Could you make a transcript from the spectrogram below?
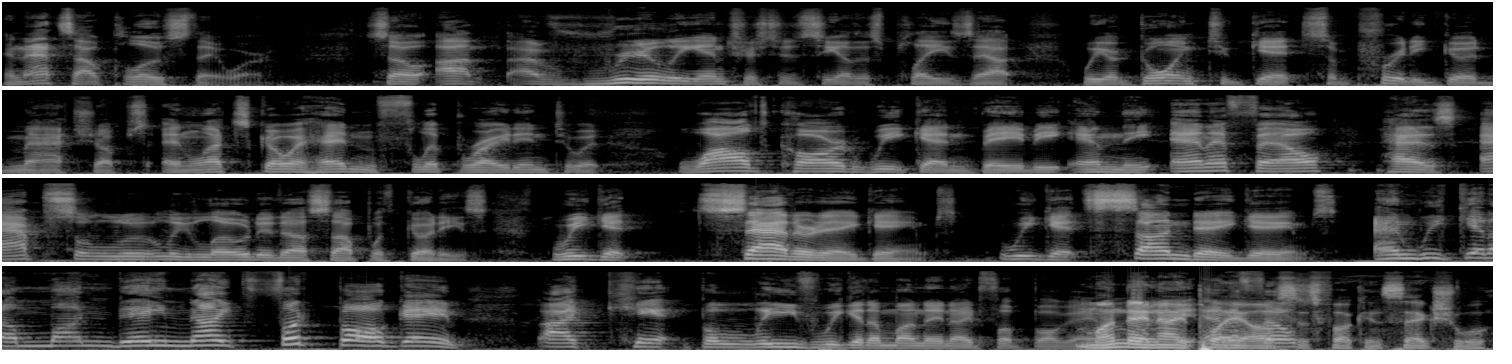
And that's how close they were. So I'm, I'm really interested to see how this plays out. We are going to get some pretty good matchups, and let's go ahead and flip right into it. Wild card weekend, baby, and the NFL has absolutely loaded us up with goodies. We get Saturday games, we get Sunday games, and we get a Monday night football game. I can't believe we get a Monday night football game. Monday night playoffs NFL, is fucking sexual.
